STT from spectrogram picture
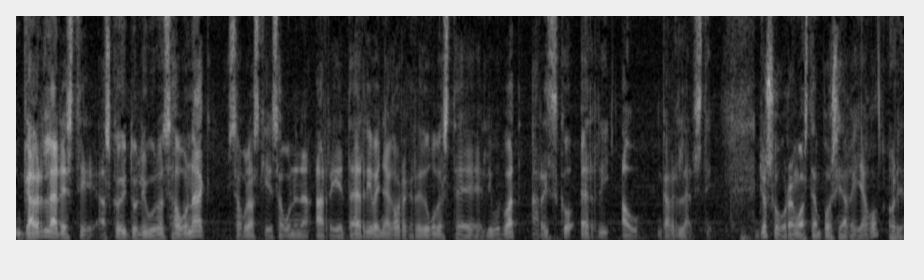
Gabriel Aresti, asko ditu liburu ezagunak, segurazki ezagunena Harri eta Herri, baina gaur ekarri dugu beste liburu bat, Arrizko Herri hau, Gabriel Aresti. Josu, urrengo astean poesia gehiago? Hori da.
